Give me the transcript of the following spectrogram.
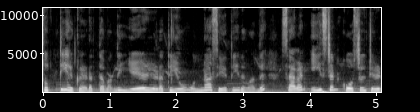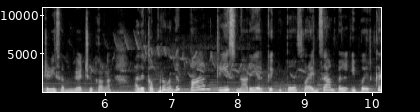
சுற்றி இருக்கிற இடத்த வந்து ஏழு இடத்தையும் ஒன்றா சேர்த்து இதை வந்து செவன் ஈஸ்டர்ன் கோஸ்டல் டெரிட்டரிஸ் அப்படின்னு வச்சுருக்காங்க. அதுக்கப்புறம் வந்து பாம் ட்ரீஸ் நிறைய இருக்குது இப்போது ஃபார் எக்ஸாம்பிள் இப்போ இருக்க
